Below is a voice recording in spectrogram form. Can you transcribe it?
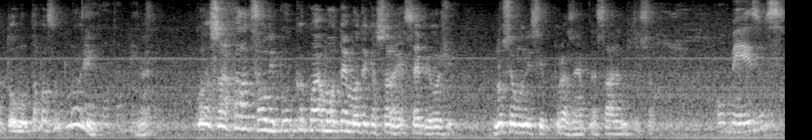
a todo mundo está passando por ali. Exatamente. Né? Quando a senhora fala de saúde pública, qual é a maior demanda que a senhora recebe hoje no seu município, por exemplo, nessa área de nutrição? Obesos,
